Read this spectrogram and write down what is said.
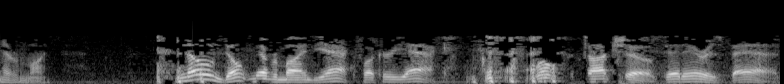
never mind. No, don't. Never mind. Yak, fucker, yak. Well, talk show. Dead air is bad.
